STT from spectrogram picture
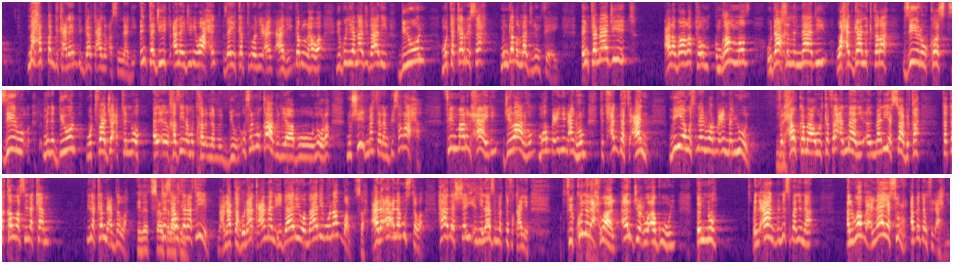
ما حد طقك على يدك قال تعال رأس النادي. أنت جيت أنا يجيني واحد زي الكابتن ولي علي قبل الهواء يقول لي يا ماجد هذه ديون متكرسة من قبل ماجد النفيعي أنت ما جيت على قولتهم مغمض وداخل النادي واحد قال لك ترى zero cost zero من الديون وتفاجأت إنه الخزينة مدخلة من الديون. وفي المقابل يا أبو نورة نشيد مثلا بصراحة. في انمار الحايلي جيرانهم مو بعيدين عنهم تتحدث عن 142 مليون في الحوكمة أو الكفاءة المالي المالية السابقة. تتقلص إلى كم؟ إلى كم يا عبد الله؟ إلى 39 39 معناته هناك عمل إداري ومالي منظم صح. على أعلى مستوى هذا الشيء اللي لازم نتفق عليه في كل الأحوال أرجع وأقول إنه الآن بالنسبة لنا الوضع لا يسر ابدا في الأهلي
